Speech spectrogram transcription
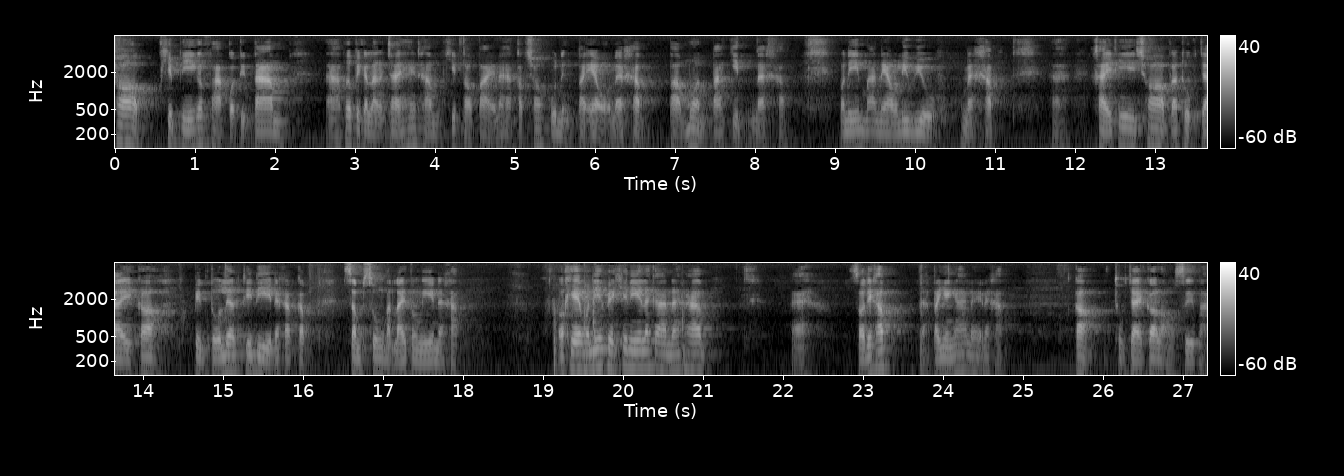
ชอบคลิปนี้ก็ฝากกดติดตาม เพื่อเป็นกำลังใจให้ทำคลิปต่อไปนะครับกับช่องคูหนึ่งปลาแอลนะครับปลาม่วนปลากิดนะครับ วันนี้มาแนวรีวิวนะครับใครที่ชอบและถูกใจก็เป็นตัวเลือกที่ดีนะครับกับซัมซุงบัตรไลท์ตรงนี้นะครับ โอเค วันนี้เพียงแค่นี้แล้วกันนะครับ สวัสดีครับไปง่ายๆเลยนะครับ ก็ถูกใจก็ลองซื้อมา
